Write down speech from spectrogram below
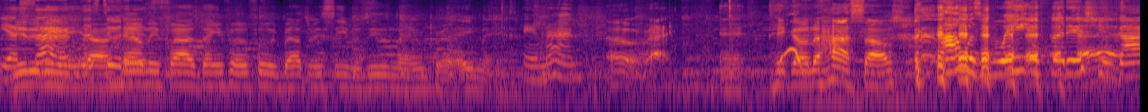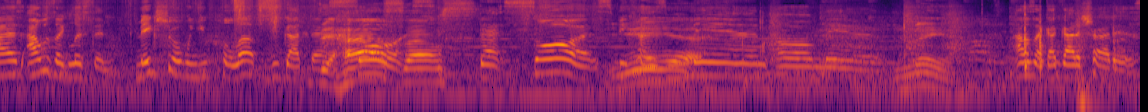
Yes, get it sir. in. Let's do this. Heavenly Father, thank you for the food we're about to receive. In Jesus' name we pray. Amen. Amen. All right. And here go the hot sauce. I was waiting for this, you guys. I was like, listen, make sure when you pull up, you got that The hot sauce. sauce. That sauce, because Yeah. man, oh man, Man. I was like, I gotta try this.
